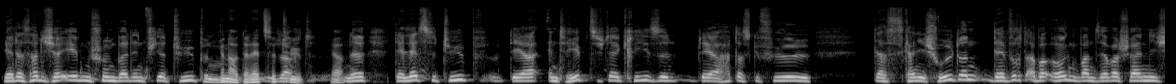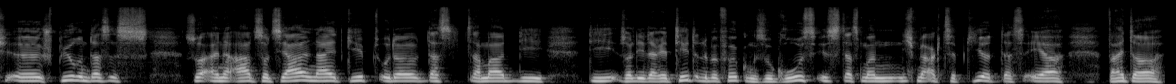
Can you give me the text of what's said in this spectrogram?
Ja, das hatte ich ja eben schon bei den vier Typen. Genau, der letzte gesagt, Typ. Ja. Ne? Der letzte Typ, der enthebt sich der Krise, der hat das Gefühl, das kann ich schultern. Der wird aber irgendwann sehr wahrscheinlich äh, spüren, dass es so eine Art Sozialneid gibt oder dass, sag mal, die, die Solidarität in der Bevölkerung so groß ist, dass man nicht mehr akzeptiert, dass er weiter,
